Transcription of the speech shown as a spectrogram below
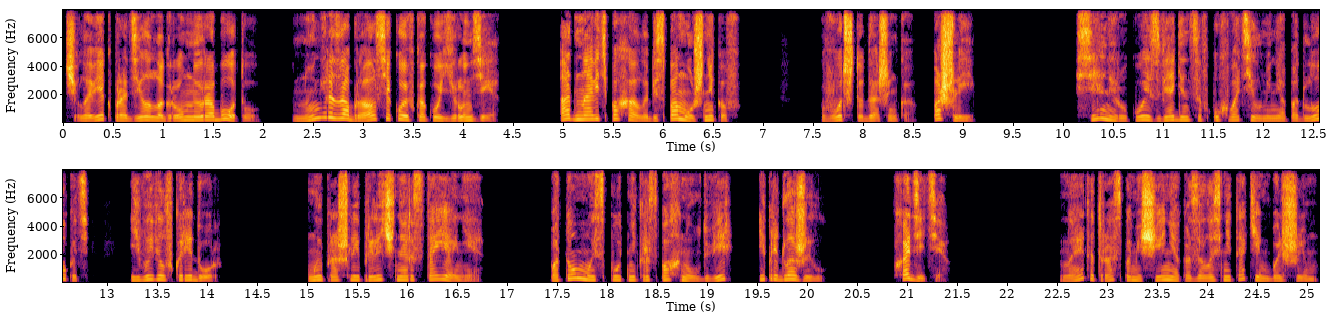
Человек проделал огромную работу, ну не разобрался кое в какой ерунде. Одна ведь пахала без помощников. Вот что, Дашенька, пошли». Сильной рукой Звягинцев ухватил меня под локоть и вывел в коридор. Мы прошли приличное расстояние. Потом мой спутник распахнул дверь и предложил. «Входите». На этот раз помещение оказалось не таким большим,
